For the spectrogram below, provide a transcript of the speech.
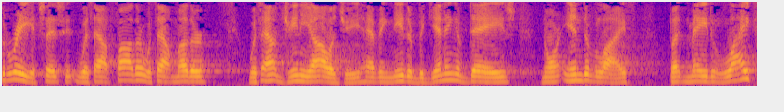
3 it says, without father, without mother, without genealogy, having neither beginning of days nor end of life, but made like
